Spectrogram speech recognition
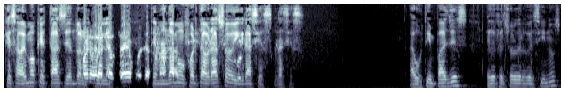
Que sabemos que estás yendo a la escuela. Te mandamos un fuerte abrazo y gracias, gracias. Agustín Palles es defensor de los vecinos.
